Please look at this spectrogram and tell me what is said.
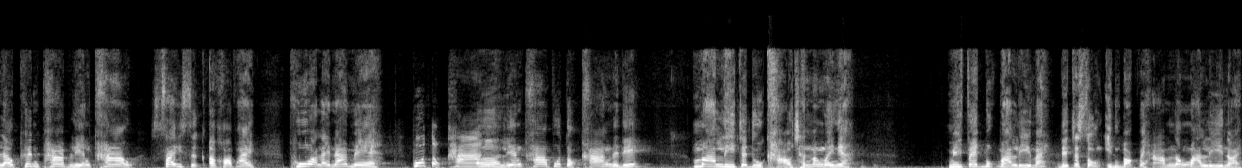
แล้วขึ้นภาพเลี้ยงข้าวไส้ศึกเอาขออภัยผู้อะไรนะเมย์ผู้ตกค้าง เออเลี้ยงข้าวผู้ตกค้างเดี๋ยวดิมาลีจะดูข่าวฉันบ้างไหมเนี่ย มี Facebook มาลีไหมเดี๋ยวจะส่งอินบ็อกซ์ไปหาน้องมาลีหน่อย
